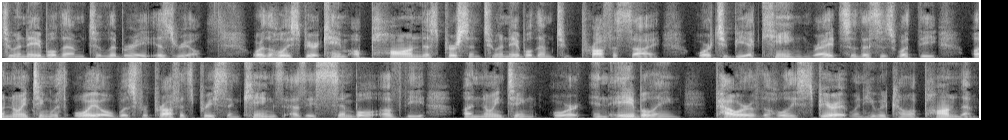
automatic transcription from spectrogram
to enable them to liberate Israel. Or the Holy Spirit came upon this person to enable them to prophesy or to be a king, right? So, this is what the anointing with oil was for prophets, priests, and kings as a symbol of the anointing or enabling power of the Holy Spirit when he would come upon them.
